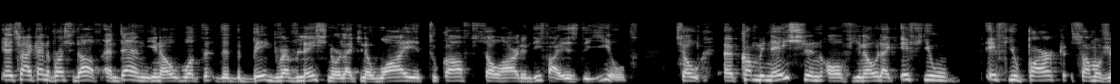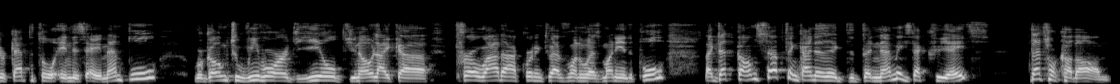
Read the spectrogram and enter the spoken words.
Yeah, so I kind of brushed it off, and then you know what the, the, the big revelation or like you know why it took off so hard in DeFi is the yield. So a combination of you know like if you if you park some of your capital in this AMM pool we're going to reward yield, you know, like uh, pro rata according to everyone who has money in the pool. Like that concept and kind of like the dynamics that creates, that's what caught on.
